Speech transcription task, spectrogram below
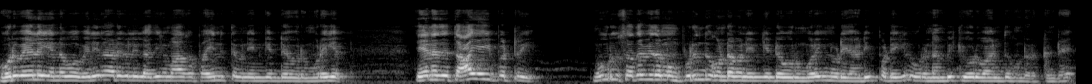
ஒருவேளை என்னவோ வெளிநாடுகளில் அதிகமாக பயணித்தவன் என்கின்ற ஒரு முறையில் எனது தாயை பற்றி நூறு சதவீதமும் புரிந்து கொண்டவன் என்கின்ற ஒரு முறையினுடைய அடிப்படையில் ஒரு நம்பிக்கையோடு வாழ்ந்து கொண்டிருக்கின்றேன்.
